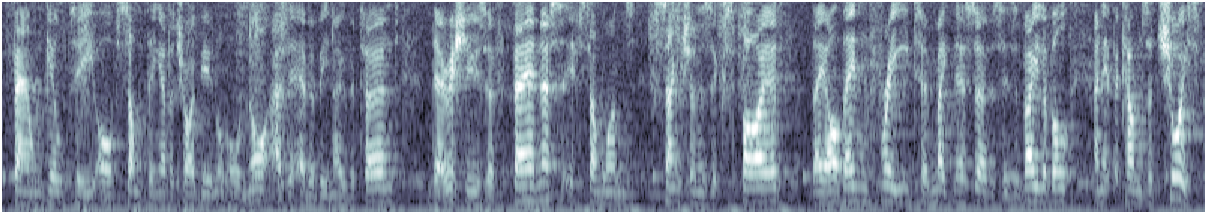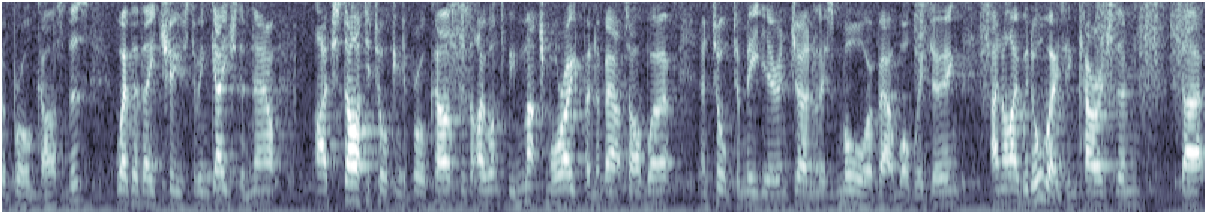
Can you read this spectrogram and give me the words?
found guilty of something at a tribunal or not? Has it ever been overturned? There are issues of fairness. If someone's sanction has expired, they are then free to make their services available and it becomes a choice for broadcasters whether they choose to engage them. Now, I've started talking to broadcasters. I want to be much more open about our work and talk to media and journalists more about what we're doing. And I would always encourage them that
